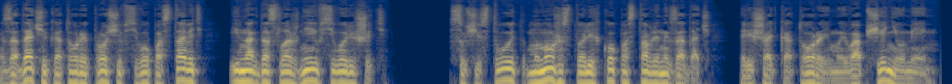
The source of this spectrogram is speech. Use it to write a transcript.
Задачи, которые проще всего поставить, иногда сложнее всего решить. Существует множество легко поставленных задач, решать которые мы вообще не умеем.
